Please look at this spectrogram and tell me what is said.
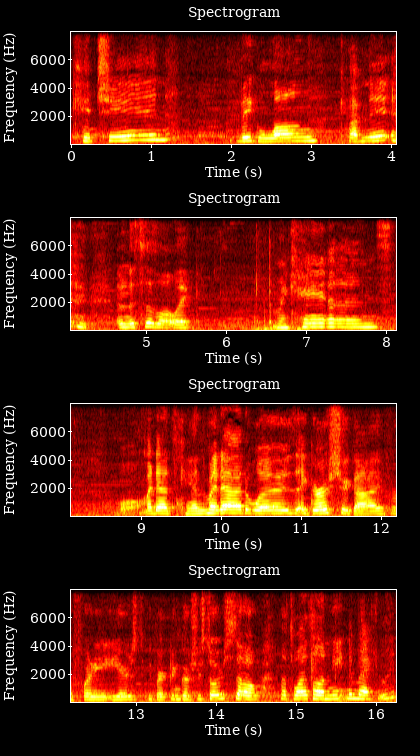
kitchen, big long cabinet, and this is all like my cans. Well, my dad's cans. My dad was a grocery guy for 48 years. He worked in grocery stores, so that's why it's all neat and immaculate.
